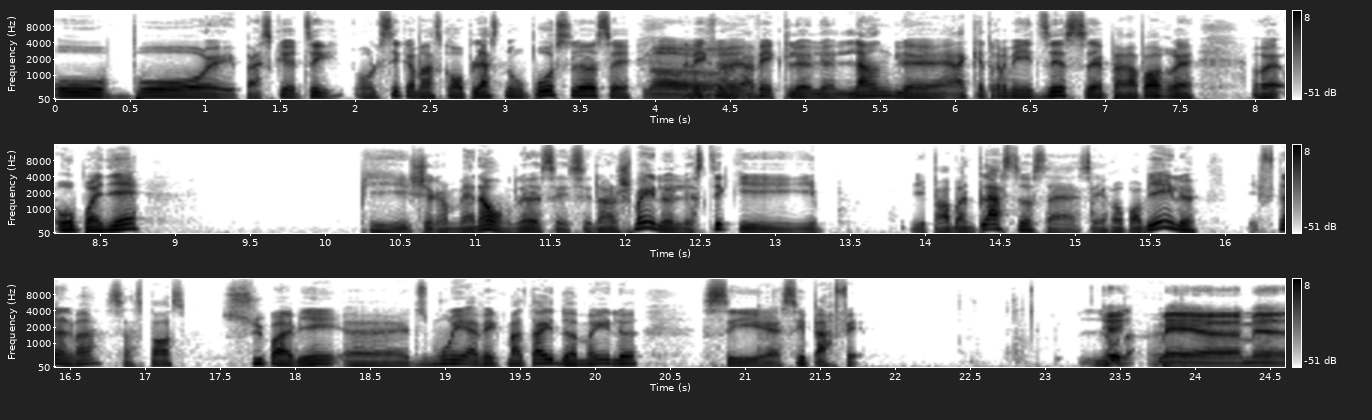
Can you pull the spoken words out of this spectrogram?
Oh boy! Parce que, tu sais, on le sait comment est-ce qu'on place nos pouces, là. C'est Non, avec, le- avec l'angle à 90 euh, par rapport euh, euh, au poignet. Puis j'étais comme, mais non, là, c'est c'est dans le chemin, là. Le stick, il, il est, il est pas en bonne place, là. Ça, ça ira pas bien, là. Et finalement, ça se passe super bien. Euh, du moins, avec ma taille de main, là, c'est euh, c'est parfait. L'autre- Mais, euh, mais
